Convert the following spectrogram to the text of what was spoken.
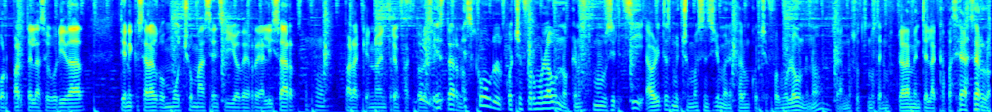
por parte de la seguridad tiene que ser algo mucho más sencillo de realizar para que no entren factores Es, externos. es como el coche Fórmula 1, que nosotros podemos decir, sí, ahorita es mucho más sencillo manejar un coche Fórmula 1, ¿no? O sea, nosotros no tenemos claramente la capacidad de hacerlo.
